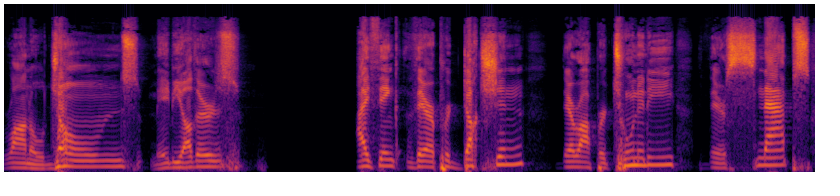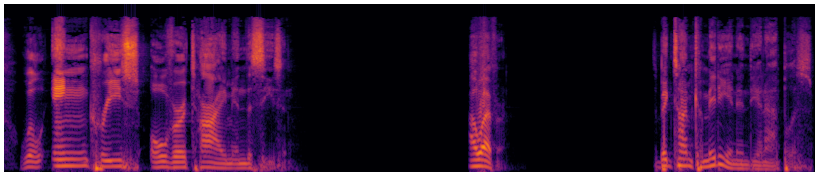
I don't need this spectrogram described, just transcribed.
Ronald Jones, maybe others. I think their production, their opportunity, their snaps will increase over time in the season. However, it's a big time committee in Indianapolis.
